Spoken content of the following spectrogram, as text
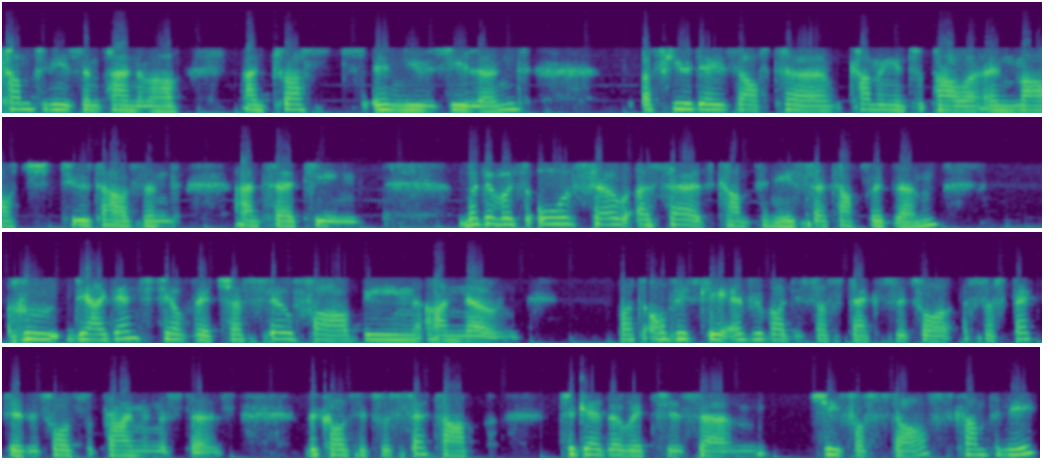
companies in Panama and trusts in New Zealand a few days after coming into power in March 2013. But there was also a third company set up with them who the identity of which has so far been unknown. But obviously, everybody suspects it was suspected it was the prime minister's because it was set up together with his um, chief of staff's company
